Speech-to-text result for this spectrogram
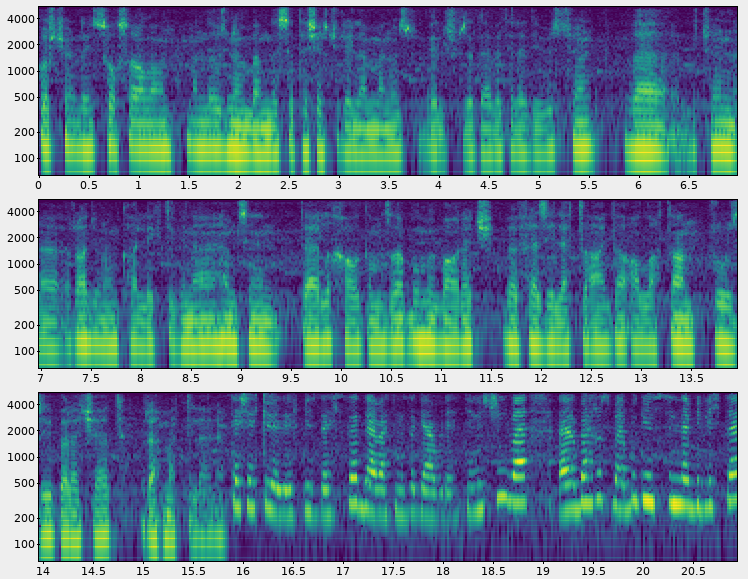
Xoş gördük. Çox sağ olun. Mən də öz növbəmdə sizə təşəkkür edirəm məni öz verilişinizə dəvət elədiyiniz üçün və bütün ə, radionun kollektivinə, həmçinin dəyərli xalqımıza bu mübarək və fəzilətli ayda Allahdan ruzi, bərəkət, rəhmət diləyirəm. Təşəkkür edirik biz də sizə dəvətimizi qəbul etdiyiniz üçün və e, Bəhruz bəy, bu gün sizinlə birlikdə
